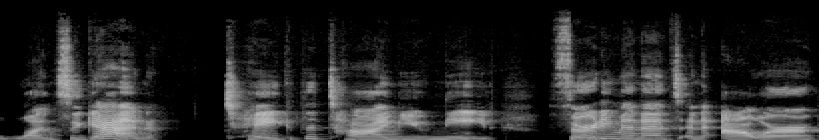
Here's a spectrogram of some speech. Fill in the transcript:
once again take the time you need. 30 minutes an hour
